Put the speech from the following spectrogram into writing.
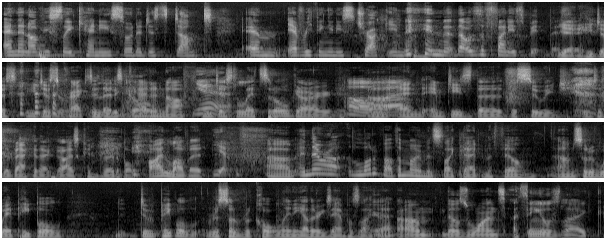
And then obviously Kenny sort of just dumped um, everything in his truck in in the, that was the funniest bit. But yeah, he just he just cracks it. He's it had enough. Yeah. He just lets it all go Oh, uh, wow. and empties the the sewage into the back of that guy's convertible. I love it. Yep. Um, and there are a lot of other moments like that in the film, um, sort of where people. Do people re- sort of recall any other examples like that? Um, there was once, I think it was like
